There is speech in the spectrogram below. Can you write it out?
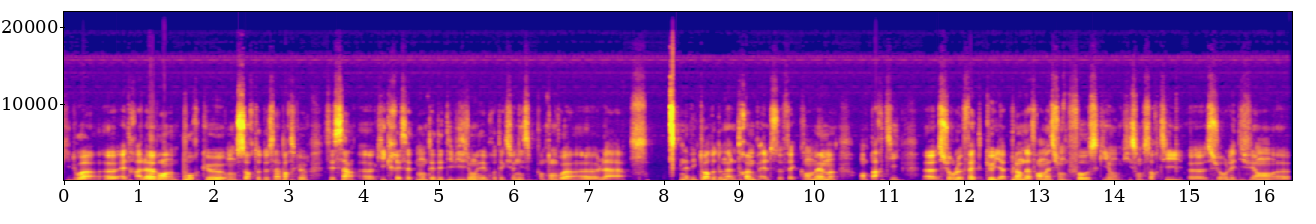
qui doit euh, être à l'œuvre pour qu'on sorte de ça, parce que c'est ça euh, qui crée cette montée des divisions et des protectionnismes. Quand on voit la la victoire de Donald Trump, elle se fait quand même en partie euh, sur le fait qu'il y a plein d'informations fausses qui, ont, qui sont sorties euh, sur les différents euh,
